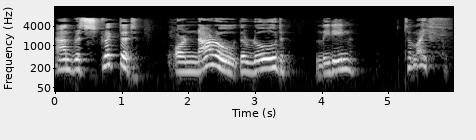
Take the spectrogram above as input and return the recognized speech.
And restricted or narrow the road leading to life.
